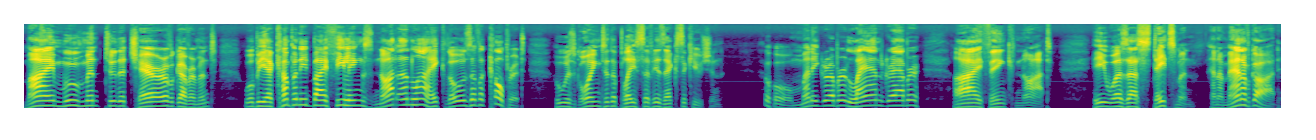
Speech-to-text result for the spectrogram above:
My movement to the chair of government will be accompanied by feelings not unlike those of a culprit who is going to the place of his execution. Oh, money grubber, land grabber? I think not. He was a statesman and a man of God.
